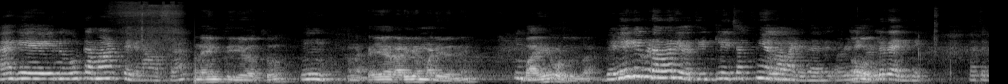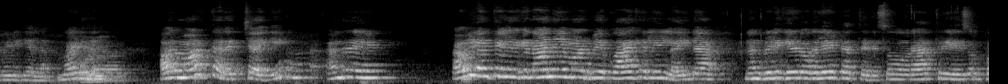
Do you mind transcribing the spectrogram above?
ಹಾಗೆ ಇನ್ನು ಊಟ ಮಾಡ್ತೇವೆ ನಾವು ಸಹ ನನ್ನ ಹೆಂಡತಿಗೆ ಇವತ್ತು. ಹ್ಮ್. ನನ್ನ ಕೈಯಾರ ಅಡಿಗೆ ಮಾಡಿದ್ದೇನೆ. ಬಾಯಿಗೆ ಹೊಡೆದಿಲ್ಲ. ಬೆಳಿಗ್ಗೆ ಕೂಡ ಅವರು ಇವತ್ತು ಇಡ್ಲಿ ಚಟ್ನಿ ಎಲ್ಲ ಮಾಡಿದ್ದಾರೆ. ಒಳ್ಳೆ ಹೌದು. ಒಳ್ಳೆದಾಗಿದೆ. ಮತ್ತೆ ಬೆಳಿಗ್ಗೆ ಎಲ್ಲ ಮಾಡಿದ್ದಾರೆ ಅವರು. ಅವ್ರು ಮಾಡ್ತಾರೆ ಹೆಚ್ಚಾಗಿ. ಅಂದ್ರೆ ಅವ್ರಿಗೆ ಅಂತ ಹೇಳಿದ್ರೆ ನಾನೇ ಮಾಡಬೇಕು ಹಾಗೆಲ್ಲ ಇಲ್ಲ. ಈಗ ನಾನು ಬೆಳಿಗ್ಗೆ ಹೇಳುವಾಗ ಲೇಟ್ ಆಗ್ತದೆ. ಸೊ ರಾತ್ರಿ ಸ್ವಲ್ಪ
